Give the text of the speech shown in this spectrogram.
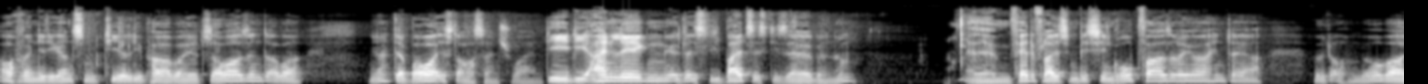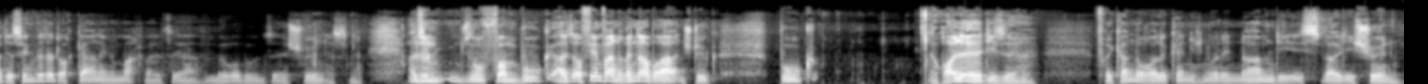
Auch wenn die die ganzen Tierliebhaber jetzt sauer sind, aber ja, der Bauer isst auch sein Schwein. Die, die einlegen, das ist, die Beize ist dieselbe. Ne? Ähm, Pferdefleisch ist ein bisschen grobfaseriger hinterher, wird auch mürber, deswegen wird das auch gerne gemacht, weil es sehr mürbe und sehr schön ist. Ne? Also so vom Bug, also auf jeden Fall ein Rinderbratenstück, Bug, Rolle, diese Frikando-Rolle kenne ich nur den Namen, die ist, weil die schön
